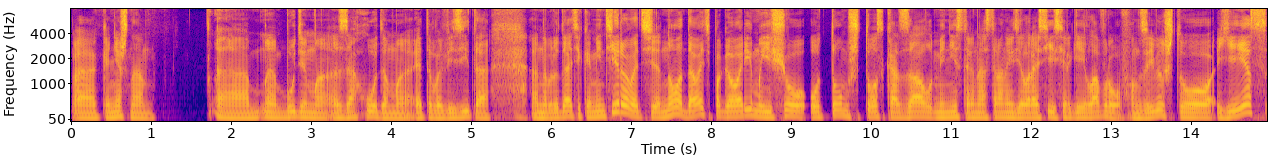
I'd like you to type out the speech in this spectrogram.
э, конечно, будем за ходом этого визита наблюдать и комментировать. Но давайте поговорим еще о том, что сказал министр иностранных дел России Сергей Лавров. Он заявил, что ЕС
